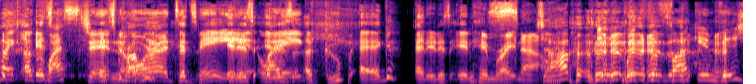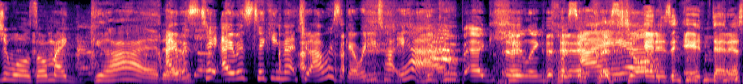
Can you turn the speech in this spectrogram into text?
like a It's- question it's probably- or a it's- debate. It is, like, it is a goop egg, and it is in him right now. Stop it with the fucking visuals. Oh my god. I was ta- I was taking that two hours ago. What are you talking? Yeah. The goop egg healing pussy I- crystal. It is in Dennis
